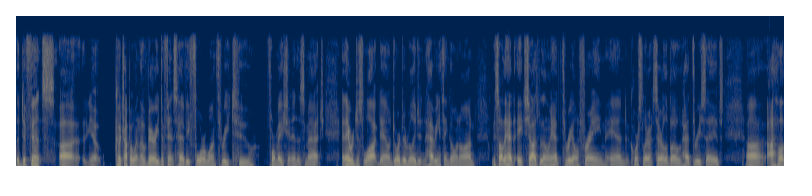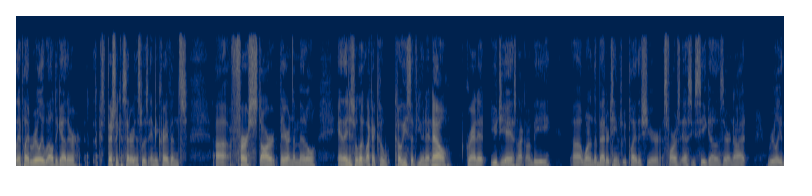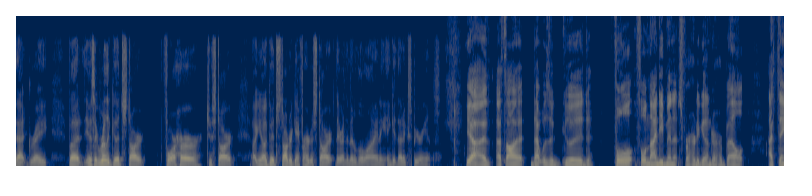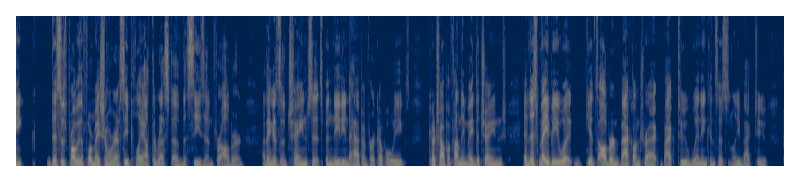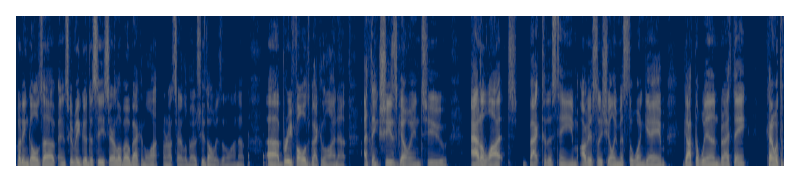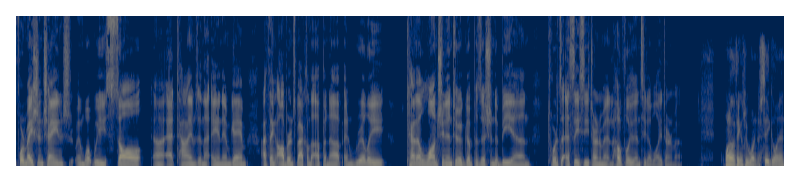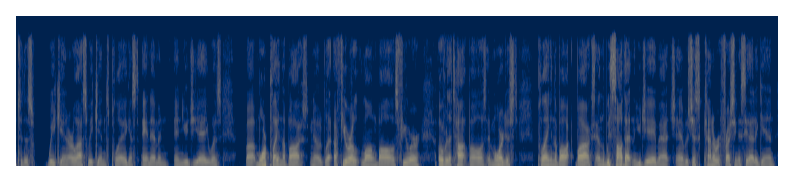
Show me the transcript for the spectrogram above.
The defense, uh, you know, Coach Hoppa went in a very defense heavy 4 1 3 2 formation in this match, and they were just locked down. Georgia really didn't have anything going on. We saw they had eight shots, but they only had three on frame, and of course Sarah LeBeau had three saves. Uh, I thought they played really well together, especially considering this was Emmy Craven's uh, first start there in the middle, and they just looked like a co- cohesive unit. Now, granted, UGA is not going to be uh, one of the better teams we play this year as far as the SEC goes. They're not really that great, but it was a really good start for her to start. Uh, you know, a good starter game for her to start there in the middle of the line and, and get that experience. Yeah, I, I thought that was a good full full 90 minutes for her to get under her belt. I think this is probably the formation we're going to see play out the rest of the season for Auburn. I think it's a change that's been needing to happen for a couple of weeks. Coach Hoppa finally made the change, and this may be what gets Auburn back on track, back to winning consistently, back to putting goals up, and it's going to be good to see Sarah LeBeau back in the line, or not Sarah LeBeau, she's always in the lineup. Uh, Bri Folds back in the lineup. I think she's going to add a lot back to this team. Obviously, she only missed the one game, got the win, but I think kind of with the formation change and what we saw uh, at times in the A and M game, I think Auburn's back on the up and up and really kind of launching into a good position to be in towards the SEC tournament and hopefully the NCAA tournament one of the things we wanted to see going into this weekend or last weekend's play against A&M and, and UGA was uh, more play in the box. You know, a fewer long balls, fewer over the top balls, and more just playing in the box. And we saw that in the UGA match, and it was just kind of refreshing to see that again.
